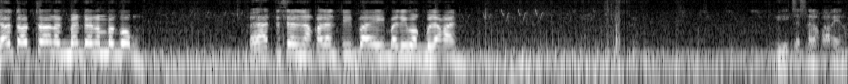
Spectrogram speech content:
Shoutout sa nagbenta ng bagong. Kaya Ate Sel ng Kalantipay, Baliwag, Bulacan. VHS na lang pare, no?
